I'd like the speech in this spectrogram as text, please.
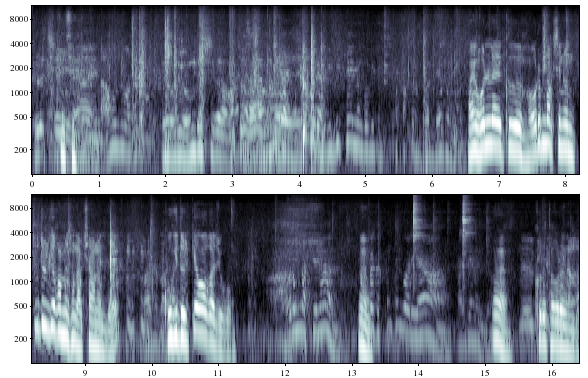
그렇지. 그치. 나무 주워서 그 우리 응대 씨가 어떤 사람인데 여기 밑에 있는 고기 좀 밖으로 뭐 내보내. 아니 원래 그 얼음 낚시는 두들겨 가면서 낚시하는데 고기들 깨워가지고 얼음 낚시는 예, 옆에서 쿵쿵거리야 잘 되는데. 예, 그렇다 그러는데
